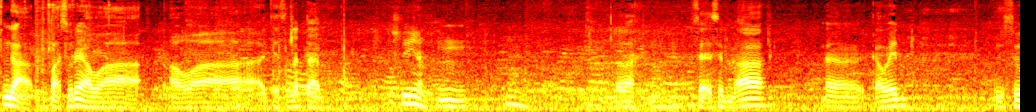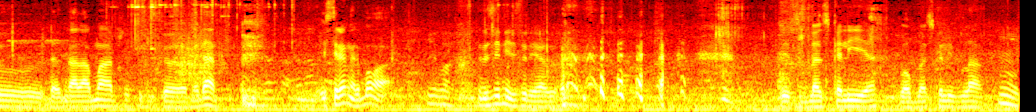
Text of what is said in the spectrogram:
Enggak, Pak Surya awak awak Aceh Selatan. Istrinya. Hmm. Hmm. Dah saya SMA uh, kahwin. Isu dah enggak lama terus pergi ke Medan. Istri enggak dibawa. Iya. Di sini istri aku. Di 11 kali ya, 12 kali pulang. Hmm.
